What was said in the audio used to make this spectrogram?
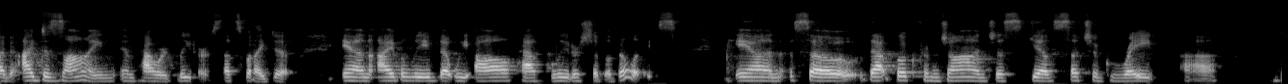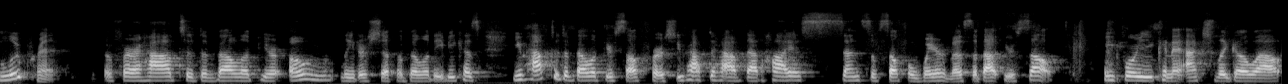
I, mean, I design empowered leaders. That's what I do. And I believe that we all have leadership abilities. And so that book from John just gives such a great uh, blueprint for how to develop your own leadership ability because you have to develop yourself first. You have to have that highest sense of self awareness about yourself before you can actually go out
